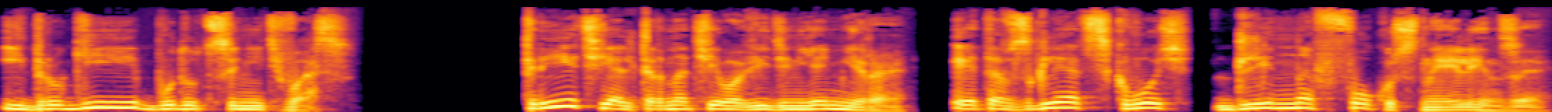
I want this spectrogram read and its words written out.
и другие будут ценить вас. Третья альтернатива видения мира – это взгляд сквозь длиннофокусные линзы.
